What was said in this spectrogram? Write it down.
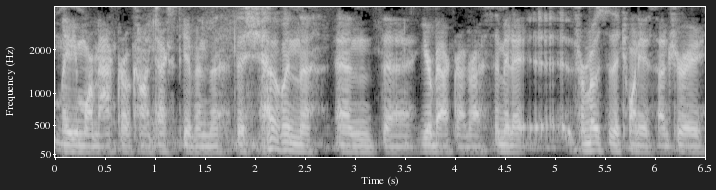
maybe more macro context given the, the show and the and the, your background, Russ. I mean, I, for most of the 20th century,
